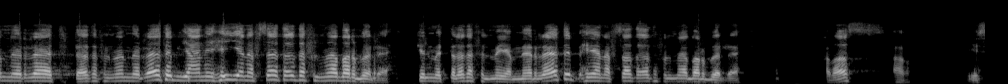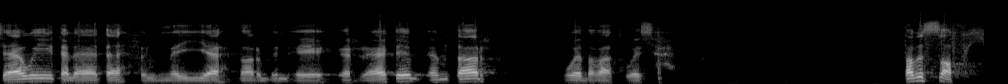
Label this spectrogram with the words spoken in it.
من الراتب. 3% من الراتب يعني هي نفسها 3% ضرب الراتب. كلمة 3% من الراتب هي نفسها 3% ضرب الراتب. خلاص؟ أهو. يساوي 3% ضرب الايه؟ الراتب. انتر واضغط واسحب. طب الصافي.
